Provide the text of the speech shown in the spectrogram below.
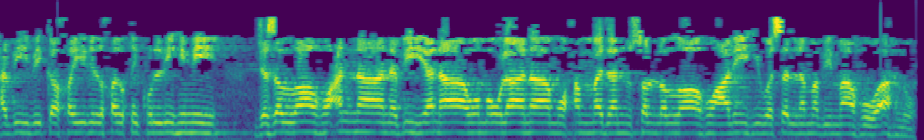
حبيبك خير الخلق كلهم. جزى الله عنا نبينا ومولانا محمدا صلى الله عليه وسلم بما هو أهله.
